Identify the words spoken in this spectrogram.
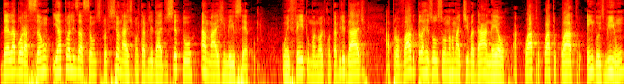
da elaboração e atualização dos profissionais de contabilidade do setor há mais de meio século. Com efeito, o Manual de Contabilidade, aprovado pela Resolução Normativa da ANEL, a 444, em 2001,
